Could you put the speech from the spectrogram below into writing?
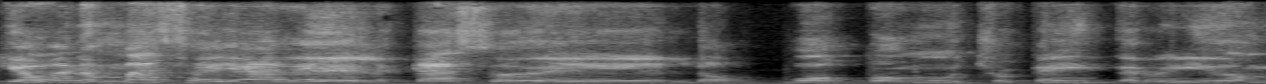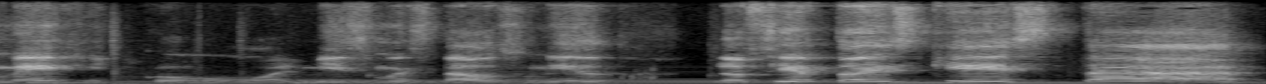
que bueno, más allá del caso de lo poco mucho que ha intervenido México o el mismo Estados Unidos, lo cierto es que esta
